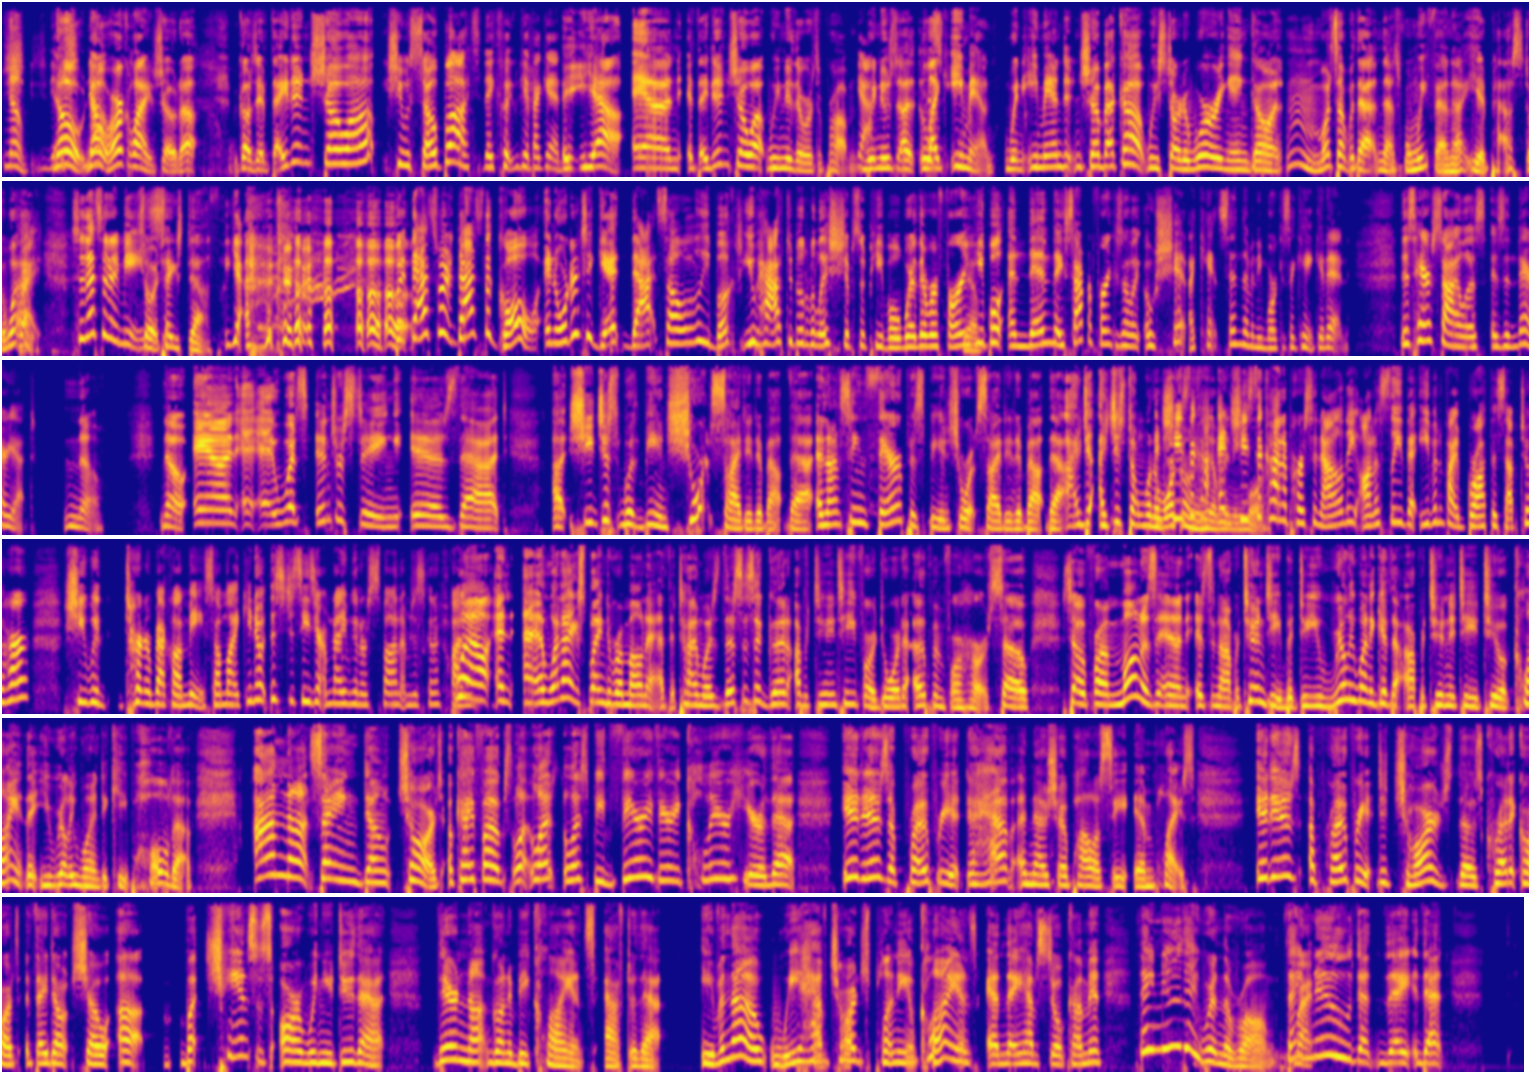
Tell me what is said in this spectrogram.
No, She- no, she- no, Her client showed up because if they didn't show up, She was so booked they couldn't get back in. yeah, and if they didn't show up, we knew there was a problem. Yeah. We knew, uh, like E-Man, when E-Man didn't show back up, we started worrying and going, hmm, what's up with that? And that's when we found out he had passed away. Right. So that's what I mean. So it takes death. Yeah. but that's where that's the goal. In order to get that solidly booked, you have to build relationships with people where they're referring Yeah. people and then they stop referring because they're like, oh shit, I can't send them anymore because I can't get in. This isn't there yet. No, no. And, and what's interesting is that uh, she just was being short sighted about that. And I've seen therapists being short sighted about that. I, I just don't want to work she's on the him and anymore. she's the kind of personality, honestly, that even if I brought this up to her, she would turn her back on me. So I'm like, you know what, this is just easier. I'm not even going to respond. I'm just going to find. Well, and and what I explained to Ramona at the time was this is a good opportunity for a door to open for her. So so from Mona's end, it's an opportunity, but do you really want to give that opportunity to a client that you really wanted to keep hold of? I'm not saying don't charge. Okay, folks, let, let, let's be very, very clear here that it is appropriate to have a no show policy in place. It is appropriate to charge those credit cards if they don't show up. But chances are when you do that, they're not going to be clients after that. Even though we have charged plenty of clients and they have still come in, they knew they were in the wrong. They Right. knew that they, that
